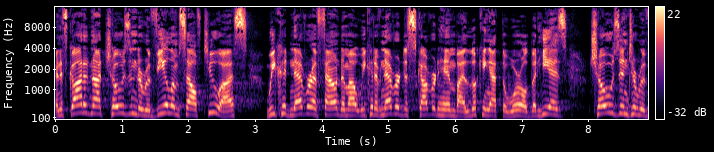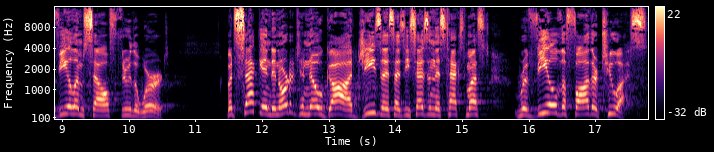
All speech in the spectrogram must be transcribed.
And if God had not chosen to reveal himself to us, we could never have found him out. We could have never discovered him by looking at the world, but he has chosen to reveal himself through the word. But second, in order to know God, Jesus, as he says in this text, must reveal the Father to us.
